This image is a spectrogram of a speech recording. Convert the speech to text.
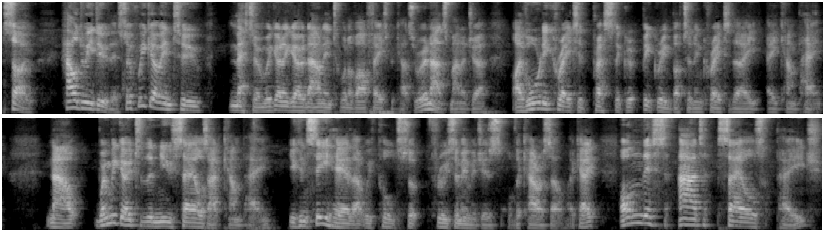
So how do we do this? So if we go into Meta and we're going to go down into one of our Facebook ads, we're in Ads Manager. I've already created, pressed the big green button and created a, a campaign. Now, when we go to the new sales ad campaign, you can see here that we've pulled through some images of the carousel, okay? On this ad sales page,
